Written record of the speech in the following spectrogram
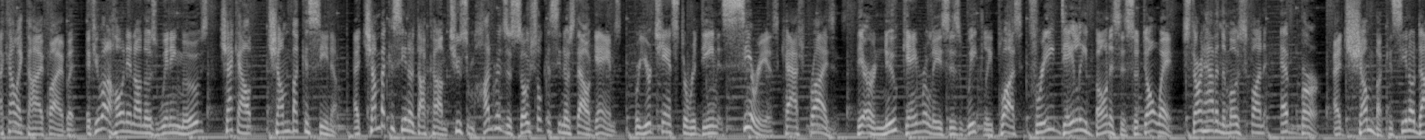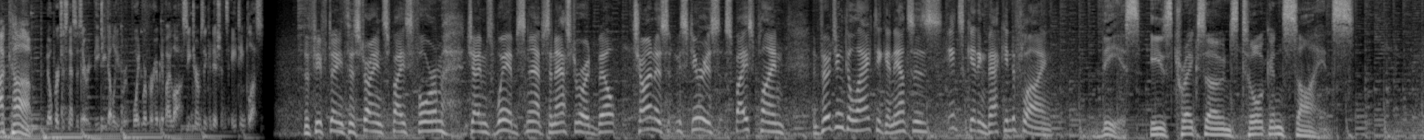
I kind of like the high five, but if you want to hone in on those winning moves, check out Chumba Casino. At ChumbaCasino.com, choose from hundreds of social casino style games for your chance to redeem serious cash prizes. There are new game releases weekly, plus free daily bonuses. So don't wait. Start having the most fun ever at ChumbaCasino.com. No purchase necessary. VGW Group. Void were prohibited by law. See terms and conditions. 18 plus. The 15th Australian Space Forum, James Webb snaps an asteroid belt, China's mysterious space plane, and Virgin Galactic announces it's getting back into flying. This is Trek Zone's Talkin' Science.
